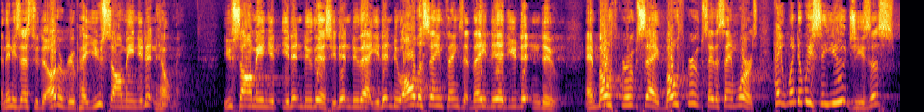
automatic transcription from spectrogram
And then he says to the other group, Hey, you saw me and you didn't help me. You saw me and you, you didn't do this, you didn't do that, you didn't do all the same things that they did, you didn't do. And both groups say, both groups say the same words. Hey, when did we see you, Jesus?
